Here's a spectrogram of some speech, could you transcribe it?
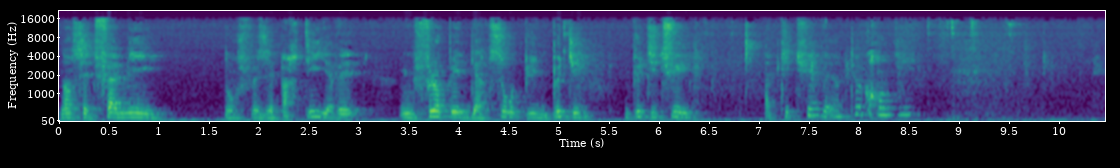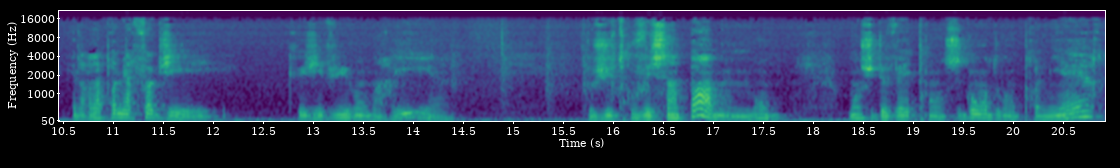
dans cette famille dont je faisais partie, il y avait une flopée de garçons et puis une petite, une petite fille. La petite fille avait un peu grandi. Et alors la première fois que j'ai que j'ai vu mon mari, que euh, j'ai trouvé sympa. bon, moi je devais être en seconde ou en première.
